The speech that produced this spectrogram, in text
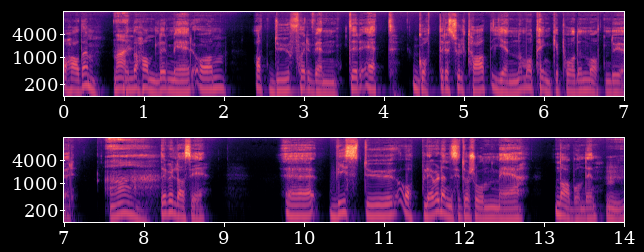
å ha dem. Nei. Men det handler mer om at du forventer et godt resultat gjennom å tenke på den måten du gjør. Ah, Det vil da si eh, Hvis du opplever denne situasjonen med naboen din, eh,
